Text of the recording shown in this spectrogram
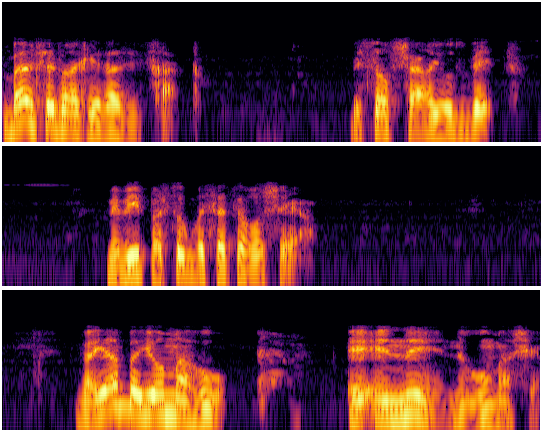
בא ספר עקדת יצחק, בסוף שער י"ב, מביא פסוק בספר הושע. והיה ביום ההוא, אענה נאום השם.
